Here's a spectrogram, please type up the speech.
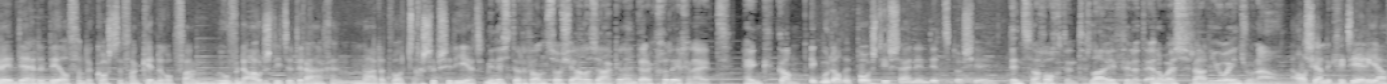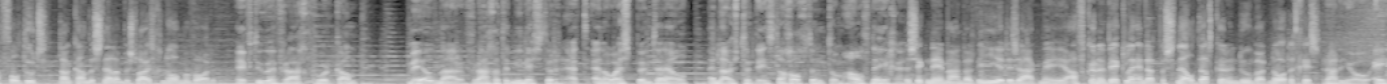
Twee derde deel van de kosten van kinderopvang hoeven de ouders niet te dragen, maar dat wordt gesubsidieerd. Minister van Sociale Zaken en Werkgelegenheid, Henk Kamp. Ik moet altijd positief zijn in dit dossier. Dinsdagochtend live in het NOS Radio 1-journaal. Als je aan de criteria voldoet, dan kan er snel een besluit genomen worden. Heeft u een vraag voor Kamp? Mail naar vraagteminister.nos.nl en luister dinsdagochtend om half negen. Dus ik neem aan dat we hier de zaak mee af kunnen wikkelen... en dat we snel dat kunnen doen wat nodig is. Radio 1,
